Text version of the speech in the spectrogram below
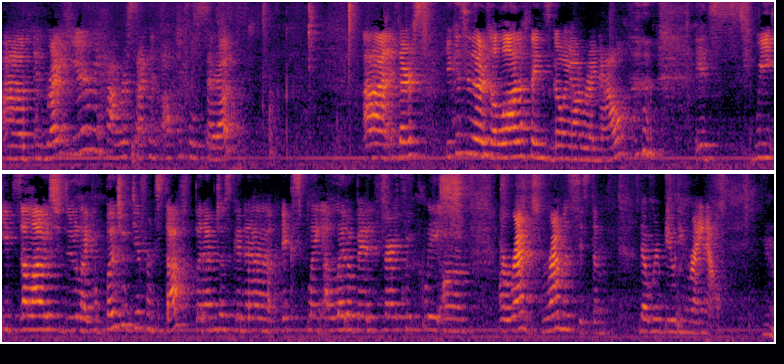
Um, and right here we have our second optical setup. Uh, and there's, you can see there's a lot of things going on right now. it's we it allows us to do like a bunch of different stuff, but I'm just gonna explain a little bit very quickly on our RAM, Raman system that we're building right now. Yeah.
